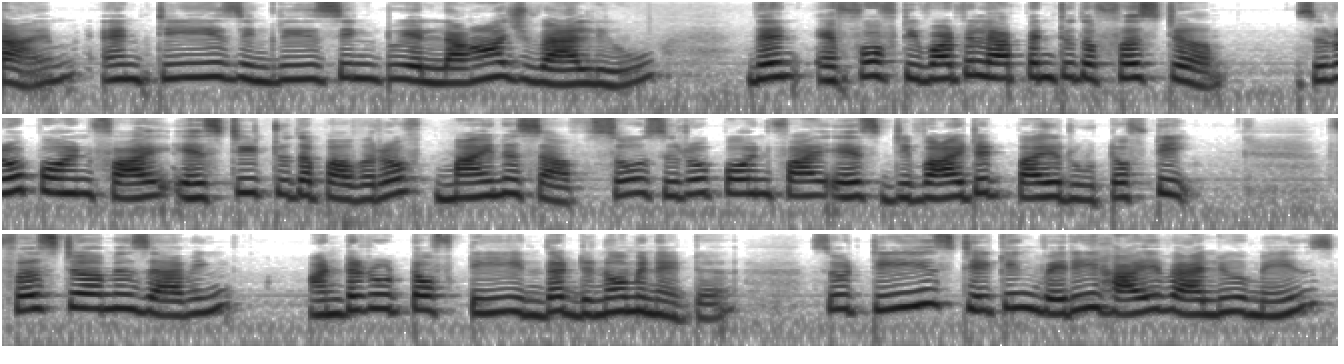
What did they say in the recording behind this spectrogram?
time and t is increasing to a large value then f of t what will happen to the first term 0.5 st to the power of minus half. So, 0.5 s divided by root of t. First term is having under root of t in the denominator. So, t is taking very high value means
